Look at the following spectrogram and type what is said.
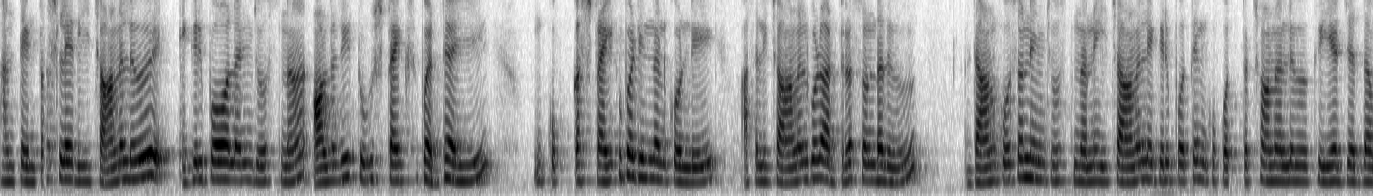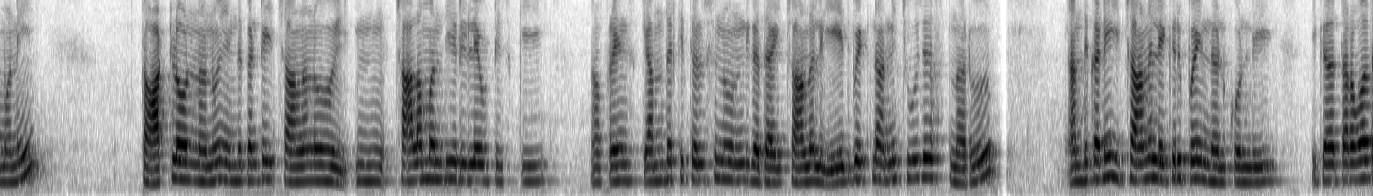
అంత ఇంట్రెస్ట్ లేదు. ఈ ఛానల్ ఎగిరిపోవాలని చూస్తున్నా. ఆల్రెడీ టూ స్ట్రైక్స్ పడ్డాయి. ఇంకొక స్ట్రైక్ పడింది అనుకోండి అసలు ఈ ఛానల్ కూడా అడ్రస్ ఉండదు. దానికోసం నేను చూస్తున్నాను. ఈ ఛానల్ ఎగిరిపోతే ఇంకో కొత్త ఛానల్ క్రియేట్ చేద్దామని. థాట్లో ఉన్నాను. ఎందుకంటే ఈ ఛానల్ చాలామంది రిలేటివ్స్కి నా ఫ్రెండ్స్కి అందరికీ తెలిసిన ఉంది కదా ఈ ఛానల్. ఏది పెట్టినా అన్నీ చూసేస్తున్నారు. అందుకని ఈ ఛానల్ ఎగిరిపోయింది అనుకోండి. ఇక తర్వాత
